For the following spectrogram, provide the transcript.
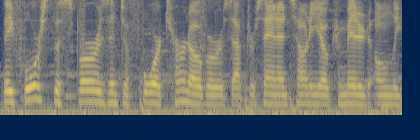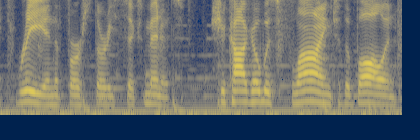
They forced the Spurs into four turnovers after San Antonio committed only three in the first 36 minutes. Chicago was flying to the ball and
